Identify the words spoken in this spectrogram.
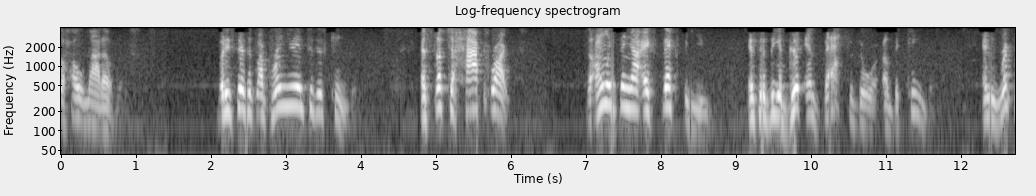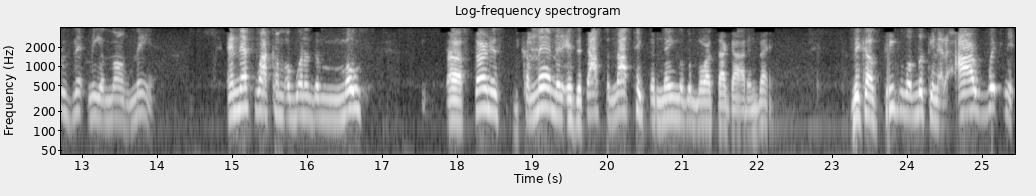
a whole lot of us. But he says, if I bring you into this kingdom at such a high price, the only thing I expect for you is to be a good ambassador of the kingdom and represent me among men. And that's why come one of the most uh, sternest commandment is that thou should not take the name of the Lord thy God in vain. Because people are looking at our witness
